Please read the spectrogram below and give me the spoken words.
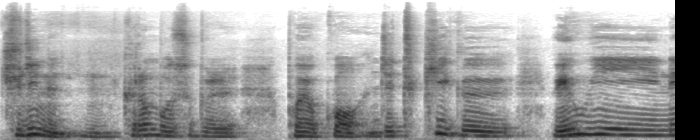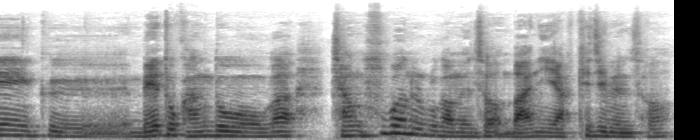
줄이는 음, 그런 모습을 보였고 이제 특히 그 외국인의 그 매도 강도가 장 후반으로 가면서 많이 약해지면서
